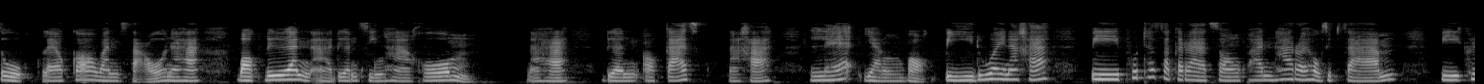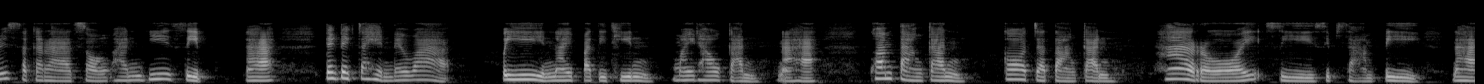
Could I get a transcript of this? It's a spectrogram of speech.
ศุกร์แล้วก็วันเสาร์นะคะ บอกเดือนอเดือนสิงหาคม นะคะ เดือนออกัสนะคะ และยังบอกปีด้วยนะคะ ปีพุทธศักราช 2563 ปีคริสต์ศักราช 2020 นะคะ เด็กๆจะเห็นได้ว่า ปีในปฏิทินไม่เท่ากันนะคะ ความต่างกันก็จะต่างกัน 543 ปีนะคะ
